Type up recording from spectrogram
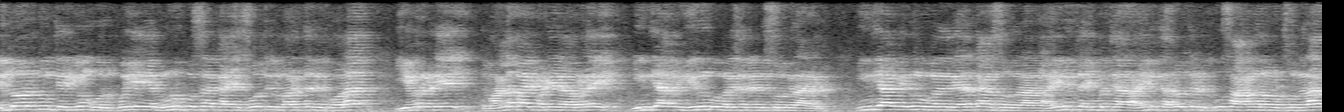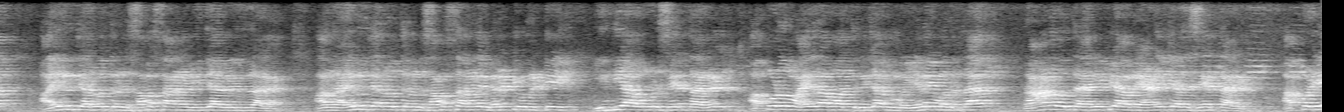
எல்லோருக்கும் தெரியும் ஒரு பொய்யை முழு பூசணக்காயை சோற்றில் மறைத்தது போல இவர்களே வல்லபாய் பட்டேல் அவர்களை இந்தியாவின் இரும்பு மனிதர் என்று சொல்கிறார்கள். இந்தியாவின் இரும்பு மனிதர் எதற்காக சொல்கிறார்கள் ஐநூத்தி ஐம்பத்தி ஆறு ஐநூத்தி அறுபத்தி ரெண்டு பூச ஆனந்தன் சொல்கிறார் ஐநூத்தி அறுபத்தி ரெண்டு சமஸ்தானங்கள் இந்தியாவில் இருந்தாங்க அந்த ஐநூத்தி அறுபத்தி ரெண்டு சமஸ்தானங்களை மிரட்டி உருட்டி இந்தியாவோடு சேர்த்தார்கள். அப்பொழுதும் ஹைதராபாத் நிஜாம் இணை மறுத்தார். ராணுவத்தை அனுப்பி அவரை அடக்கி அதை சேர்த்தார்கள். அப்படி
